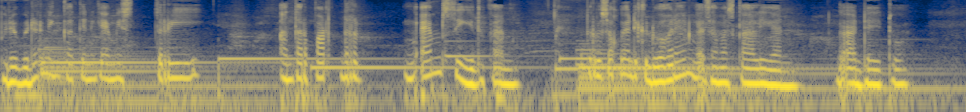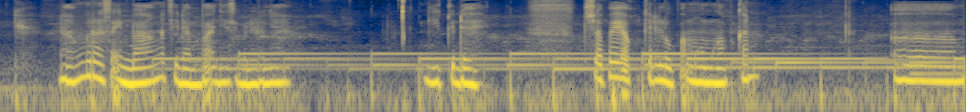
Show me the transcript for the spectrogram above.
bener-bener ningkatin chemistry antar partner MC gitu kan. Terus aku yang di kedua kan nggak sama sekali kan nggak ada itu. Nah aku ngerasain banget sih dampaknya sebenarnya. Gitu deh terus apa ya? Aku tadi lupa mau ngomong apa kan? Um,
